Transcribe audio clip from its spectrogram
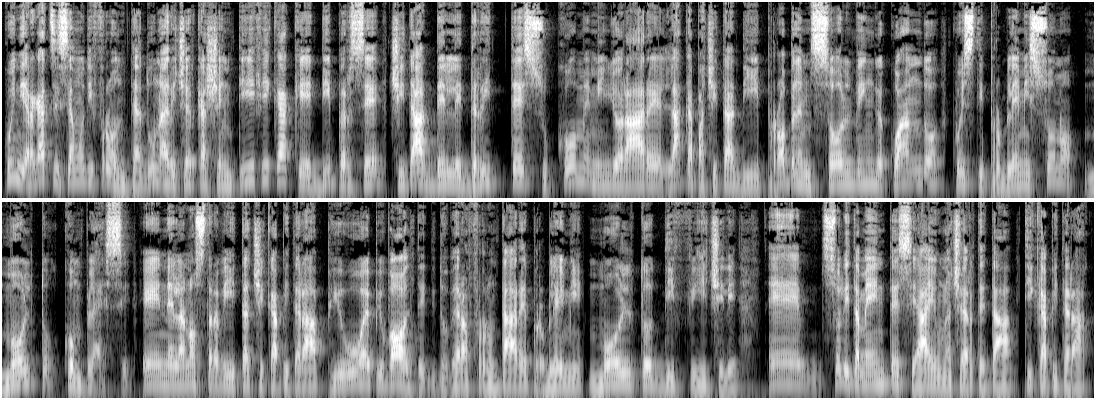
Quindi ragazzi siamo di fronte ad una ricerca scientifica che di per sé ci dà delle dritte su come migliorare la capacità di problem solving quando questi problemi sono molto complessi. E nella nostra vita ci capiterà più e più volte di dover affrontare problemi molto difficili. E solitamente se hai una certa età ti capiterà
